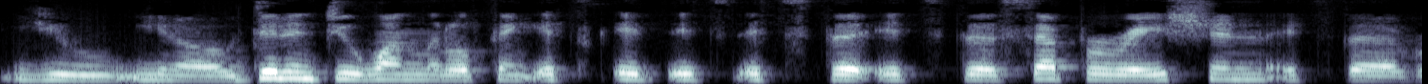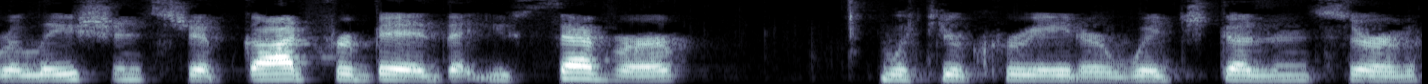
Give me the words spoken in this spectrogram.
you you know didn't do one little thing. It's it, it's it's the it's the separation, it's the relationship. God forbid that you sever with your creator, which doesn't serve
